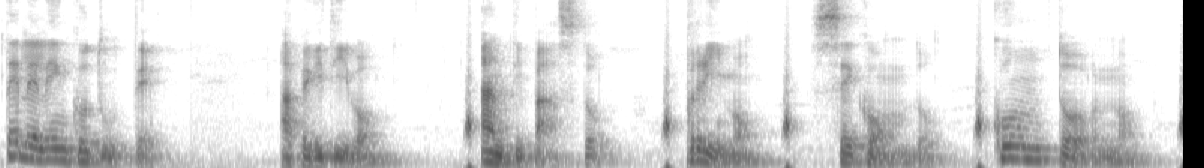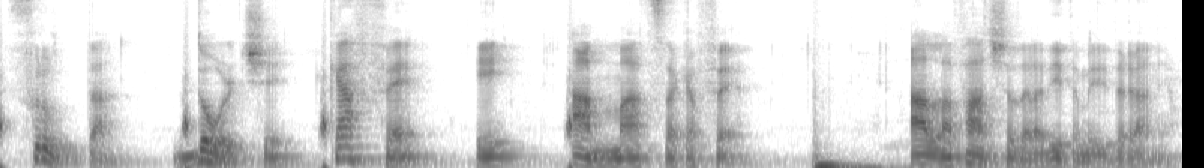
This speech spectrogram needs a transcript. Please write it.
Te le elenco tutte. Aperitivo, antipasto, primo, secondo, contorno, frutta, dolce, caffè e ammazza caffè. Alla faccia della dieta mediterranea.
